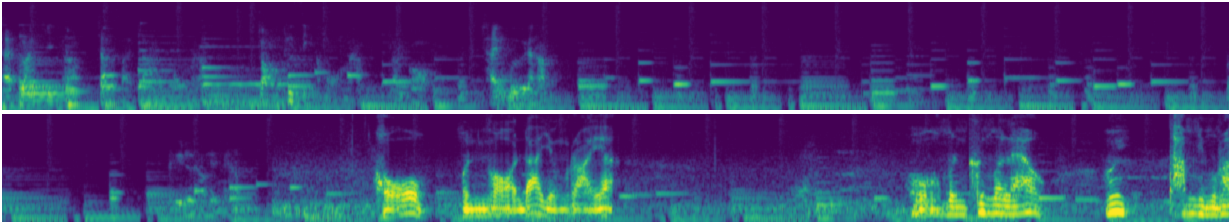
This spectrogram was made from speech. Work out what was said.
ช้พลังจิตนะครับจากสายตาของนะครับจ้องที่สิ่งของนะครับ แล้วก็ใช้มือนะครับ ขึ้นแล้วเห็นไหมครับโหมันงอได้อย่างไรอะ่ะโหมันขึ้นมาแล้ว เฮ้ยทำอย่างไร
